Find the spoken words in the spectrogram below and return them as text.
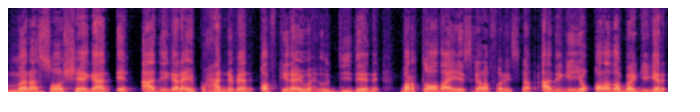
Mana soo sheegaan in adigana ay ku xanibeen qofkiina ay wax u diideen. Bartooda ayay iskala fadhiistaan adiga iyo qolada bangigana.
